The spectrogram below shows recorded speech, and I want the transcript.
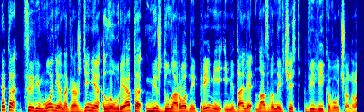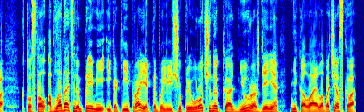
это церемония награждения лауреата международной премии и медали, названной в честь великого ученого. Кто стал обладателем премии и какие проекты были еще приурочены ко дню рождения Николая Лобачевского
